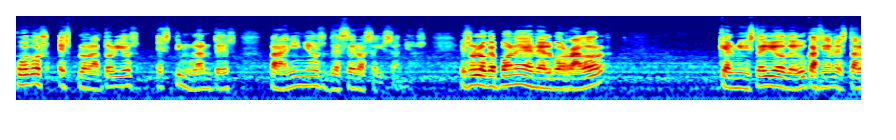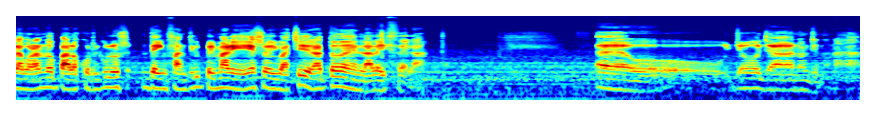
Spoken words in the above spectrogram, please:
juegos exploratorios estimulantes para niños de 0 a 6 años. Eso es lo que pone en el borrador que el Ministerio de Educación está elaborando para los currículos de infantil, primaria y eso y bachillerato en la ley CELA. Eh, yo ya no entiendo nada.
